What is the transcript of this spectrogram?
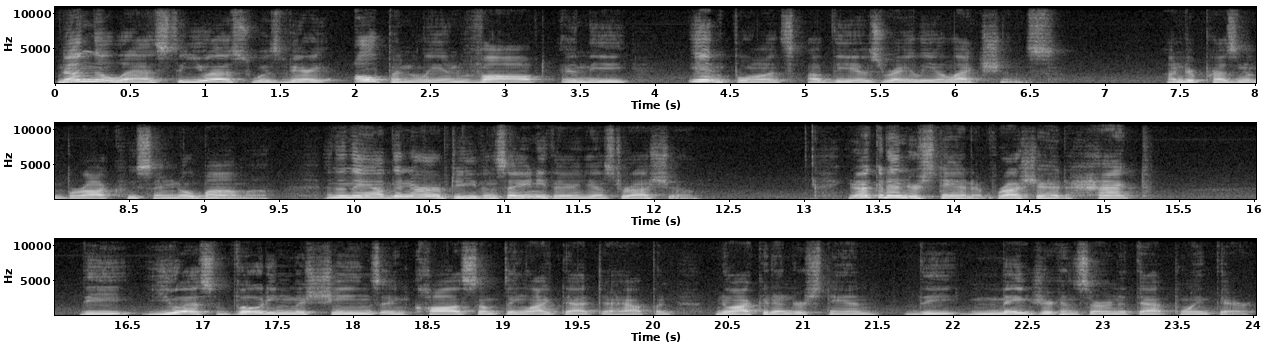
Nonetheless, the U.S. was very openly involved in the influence of the Israeli elections under President Barack Hussein Obama. And then they have the nerve to even say anything against Russia. You know, I can understand if Russia had hacked the U.S. voting machines and caused something like that to happen. No, I could understand the major concern at that point there.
